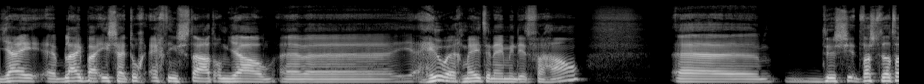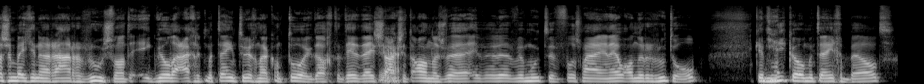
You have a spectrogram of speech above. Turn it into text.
jij, eh, blijkbaar is zij toch echt in staat om jou eh, heel erg mee te nemen in dit verhaal. Eh, dus het was, dat was een beetje een rare roes. Want ik wilde eigenlijk meteen terug naar kantoor. Ik dacht, de- deze zaak Ja. zit anders. We, we, we moeten volgens mij een heel andere route op. Ik heb Ja. Nico meteen gebeld.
